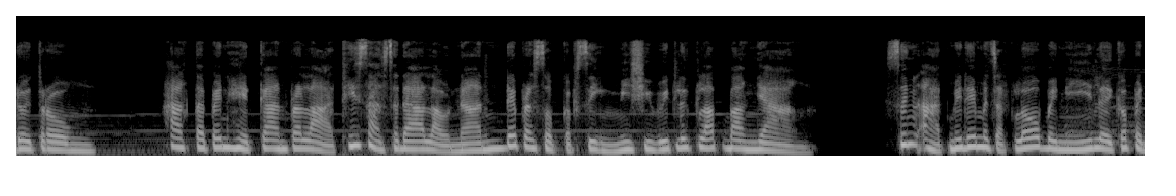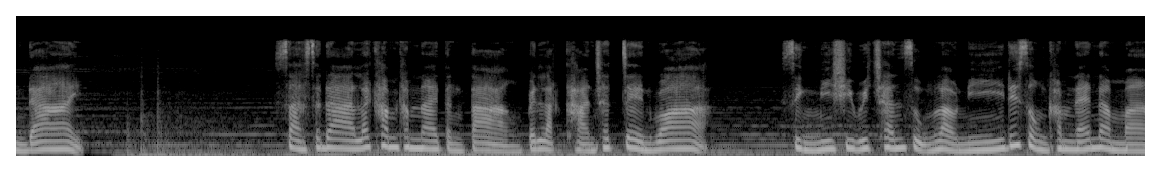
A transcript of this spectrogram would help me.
โดยตรง หากแต่เป็นเหตุการณ์ประหลาดที่ศาสดาเหล่านั้นได้ประสบกับสิ่งมีชีวิตลึกลับบางอย่าง ซึ่งอาจไม่ได้มาจากโลกใบนี้เลยก็เป็นได้ ศาสดาและคำทำนายต่างๆ เป็นหลักฐานชัดเจนว่า สิ่งมีชีวิตชั้นสูงเหล่านี้ได้ส่งคำแนะนำมา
